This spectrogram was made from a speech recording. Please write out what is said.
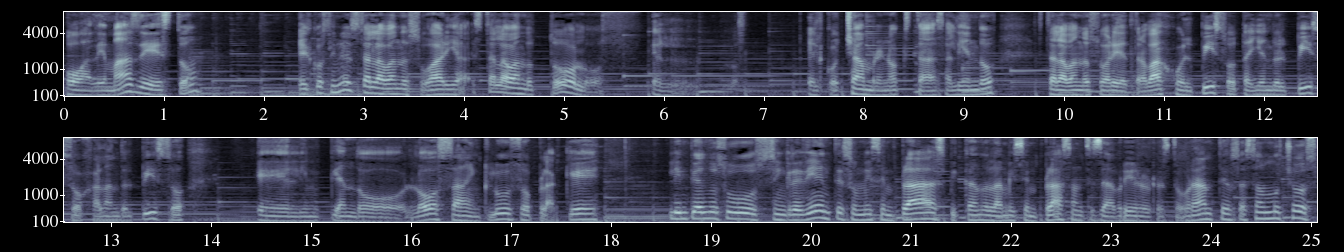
o además de esto, el cocinero está lavando su área, está lavando todos los el, el cochambre ¿no? que está saliendo, está lavando su área de trabajo, el piso, tallando el piso, jalando el piso, eh, limpiando losa, incluso plaqué, limpiando sus ingredientes, su mise en place, picando la mise en place antes de abrir el restaurante. O sea, son muchos,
